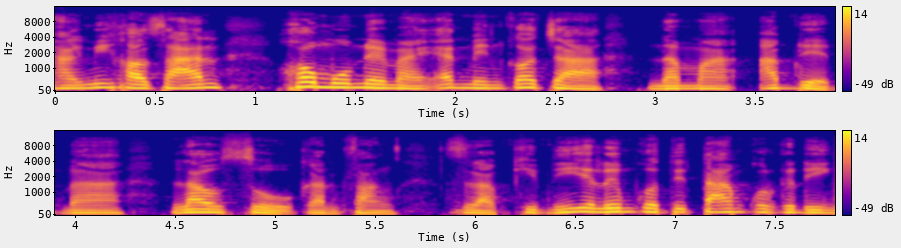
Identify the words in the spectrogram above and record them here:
หากมีข่าวสารข้อมูลใหม่ๆแอดมินก็จะนำมาอัปเดตมาเล่าสู่กันฟังสำหรับคลิปนี้อย่าลืมกดติดตามกดกระดิ่ง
